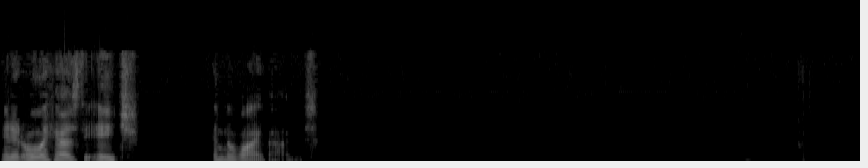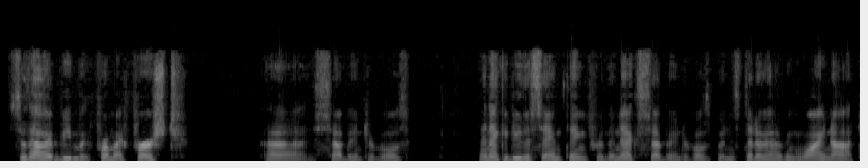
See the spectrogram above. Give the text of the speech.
and it only has the h and the y values. So that would be for my first uh, subintervals. And I could do the same thing for the next subintervals, but instead of having y naught,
